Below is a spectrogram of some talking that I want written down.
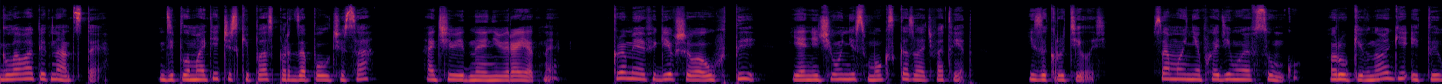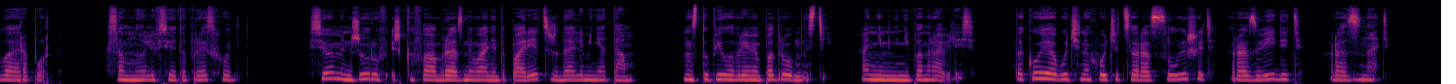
Глава 15. Дипломатический паспорт за полчаса? Очевидное невероятное. Кроме офигевшего «ух ты», я ничего не смог сказать в ответ. И закрутилась. Самое необходимое в сумку. Руки в ноги и ты в аэропорт. Со мной ли все это происходит? Семин, Журов и шкафообразный Ваня Топорец ждали меня там. Наступило время подробностей. Они мне не понравились. Такое обычно хочется раз слышать, раз видеть, раз знать.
